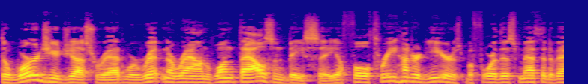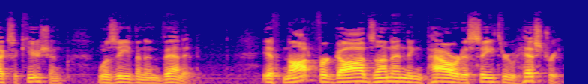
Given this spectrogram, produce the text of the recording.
The words you just read were written around 1000 BC, a full 300 years before this method of execution was even invented. If not for God's unending power to see through history,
